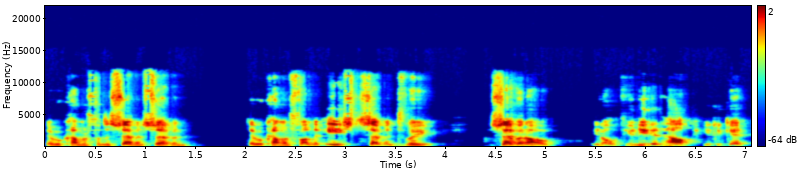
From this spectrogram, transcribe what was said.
They were coming from the 7 7. They were coming from the east, 7 3, 7 0. You know, if you needed help, you could get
